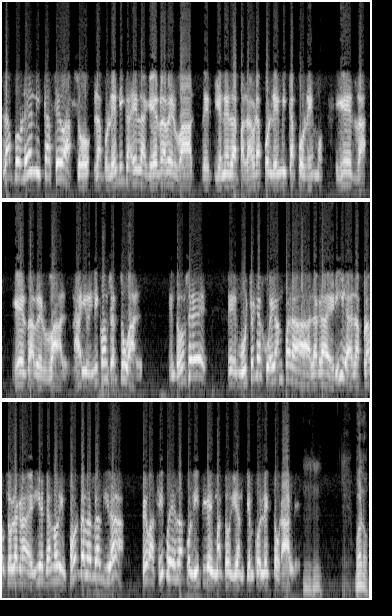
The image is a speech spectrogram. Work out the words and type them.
La polémica se basó, la polémica es la guerra verbal, viene la palabra polémica, polemo, guerra, guerra verbal, ay, ni conceptual. Entonces, eh, muchos ya juegan para la gradería, el aplauso de la gradería ya no le importa la realidad. Pero así pues es la política y más todavía en tiempos electorales. Bueno,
